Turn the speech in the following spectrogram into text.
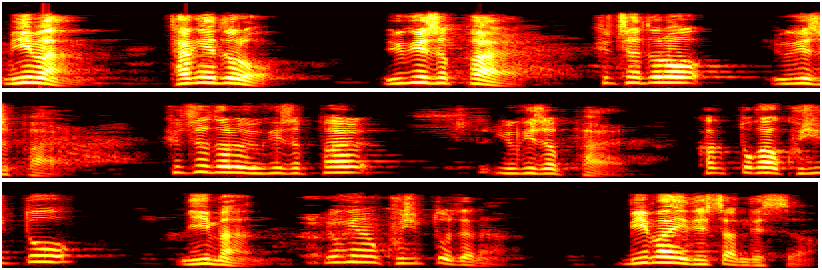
미만 당해도로 6에서 8 교차도로 6에서 8 교차도로 6에서 8 6에서 8 각도가 90도 미만. 여기는 90도잖아. 미만이 됐어 안 됐어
